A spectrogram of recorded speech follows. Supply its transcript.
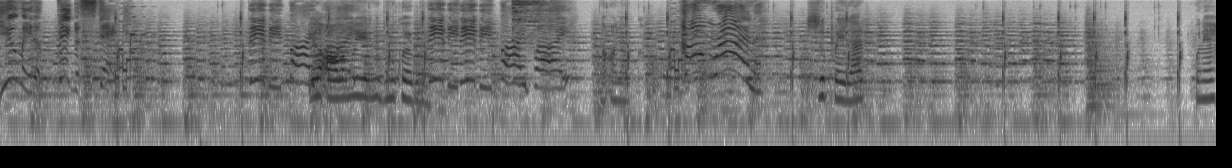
You made a big mistake. Baby, bye Ya da ağlama yerine bunu koyabilirim. Baby, alaka? Home run! Spreyler. Bu ne?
